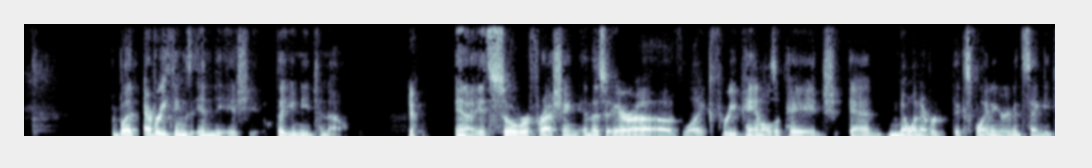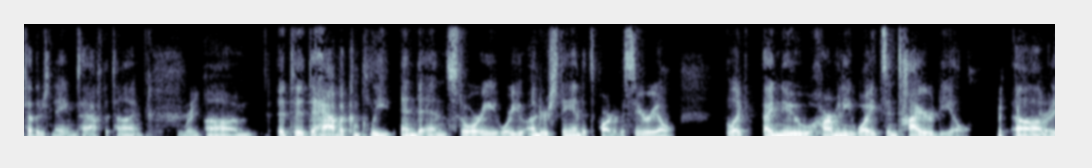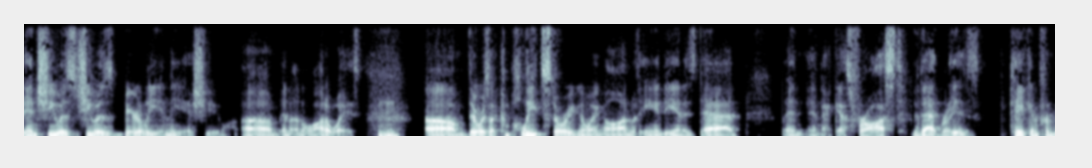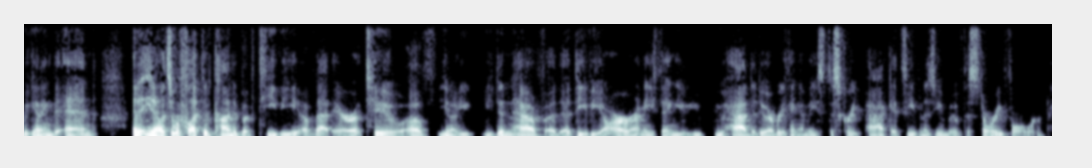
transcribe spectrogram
but everything's in the issue that you need to know. Yeah, and it's so refreshing in this era of like three panels a page and no one ever explaining or even saying each other's names half the time. Right. Um to to have a complete end-to-end story where you understand it's part of a serial like i knew harmony white's entire deal. Um right. and she was she was barely in the issue um in, in a lot of ways. Mm-hmm. um there was a complete story going on with andy and his dad and and I guess Frost that right. is taken from beginning to end. And it, you know, it's a reflective kind of of TV of that era too. Of you know, you you didn't have a, a DVR or anything. You you you had to do everything in these discrete packets, even as you move the story forward.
